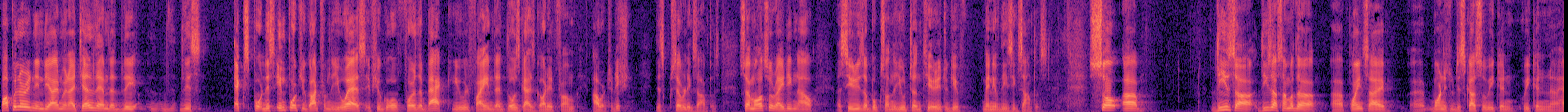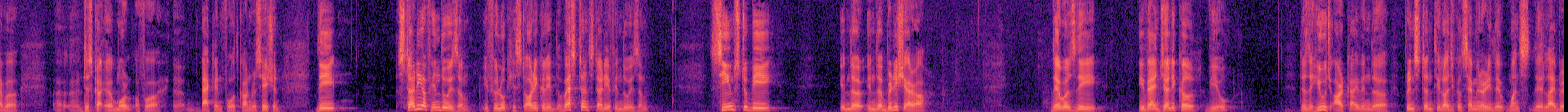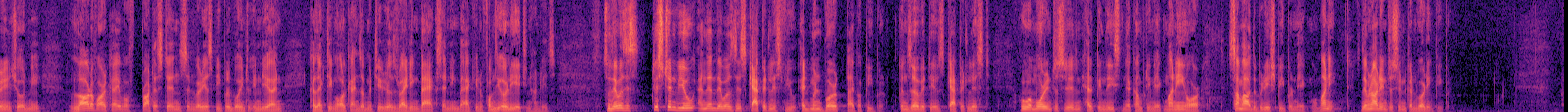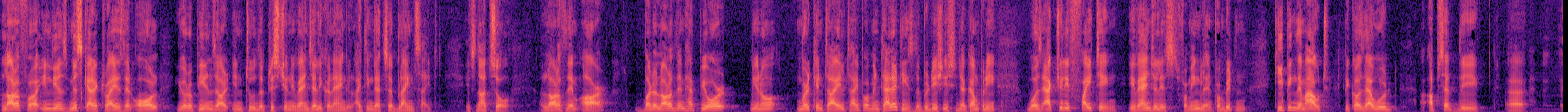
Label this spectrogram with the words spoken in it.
popular in India, and when I tell them that the, this export, this import you got from the US, if you go further back, you will find that those guys got it from our tradition. There's several examples. So I'm also writing now a series of books on the U-turn theory to give many of these examples. So uh, these are these are some of the uh, points I uh, wanted to discuss, so we can we can uh, have a, discuss, more of a back and forth conversation. The study of Hinduism, if you look historically, the Western study of Hinduism seems to be in the in the British era. There was the evangelical view. There's a huge archive in the Princeton Theological Seminary. They, once the librarian showed me a lot of archive of Protestants and various people going to India and collecting all kinds of materials, writing back, sending back, you know, from the early 1800s. So there was this Christian view, and then there was this capitalist view, Edmund Burke type of people, conservatives, capitalists, who were more interested in helping the East India Company make money or somehow the British people make more money. So they were not interested in converting people. A lot of uh, Indians mischaracterize that all Europeans are into the Christian evangelical angle. I think that's a blind sight. It's not so. A lot of them are, but a lot of them have pure, you know, mercantile type of mentalities. The British East India Company was actually fighting evangelists from England, from Britain, keeping them out because that would upset the, uh,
